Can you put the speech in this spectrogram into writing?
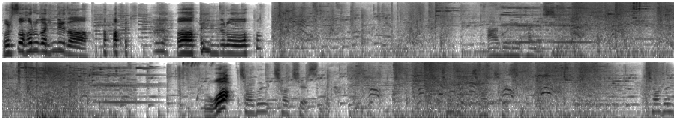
벌써 하루가 힘들다 아 힘들어 아군이 당했습니다. 와! 적을 처치했습니다. 적을 처치했습니다. 적을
